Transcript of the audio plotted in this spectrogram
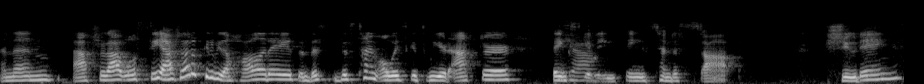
And then after that, we'll see. After that, it's going to be the holidays, and this this time always gets weird. After Yeah. Thanksgiving, things tend to stop shooting.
